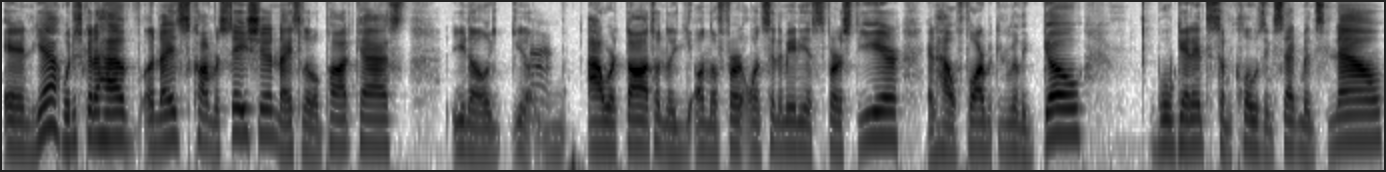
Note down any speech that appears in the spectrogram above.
And yeah, we're just gonna have a nice conversation, nice little podcast you know, you know, our thoughts on the on the fir- on Cinemania's first year and how far we can really go. We'll get into some closing segments now.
